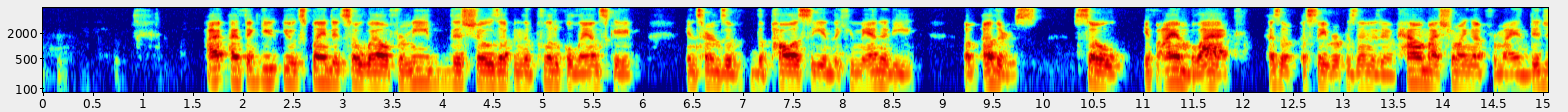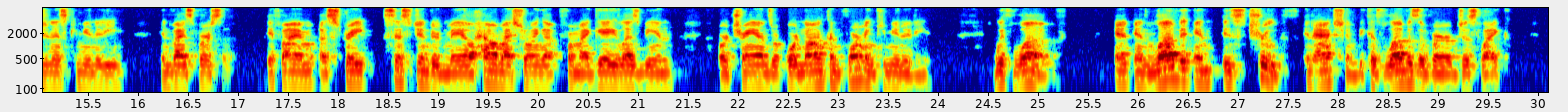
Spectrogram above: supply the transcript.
I, I think you, you explained it so well. For me, this shows up in the political landscape in terms of the policy and the humanity of others. So if I am Black as a, a, state representative, how am I showing up for my indigenous community and vice versa? If I am a straight cisgendered male, how am I showing up for my gay, lesbian, or trans or, or non-conforming community with love? And, and love and is truth in action because love is a verb, just like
